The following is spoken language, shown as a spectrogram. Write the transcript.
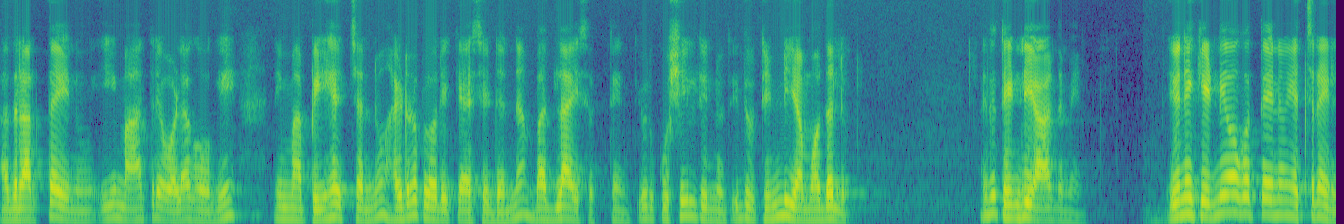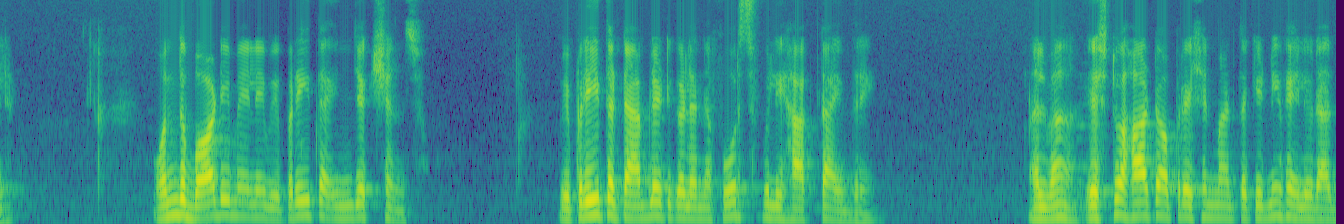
ಅದರ ಅರ್ಥ ಏನು? ಈ ಮಾತ್ರೆ ಒಳಗೆ ಹೋಗಿ ನಿಮ್ಮ ಪಿ ಹೆಚ್ಚನ್ನು ಹೈಡ್ರೋಕ್ಲೋರಿಕ್ ಆ್ಯಸಿಡನ್ನು ಬದಲಾಯಿಸುತ್ತೆ ಅಂತ. ಇವರು ಖುಷೀಲಿ ತಿನ್ನೋದು, ಇದು ತಿಂಡಿಯ ಮೊದಲು. ಇದು ತಿಂಡಿ ಆದಮೇಲೆ. ಇವನಿಗೆ ಕಿಡ್ನಿ ಹೋಗುತ್ತೇನೋ, ಎಚ್ಚರ ಇಲ್ಲ. ಒಂದು ಬಾಡಿ ಮೇಲೆ ವಿಪರೀತ ಇಂಜೆಕ್ಷನ್ಸ್, ವಿಪರೀತ ಟ್ಯಾಬ್ಲೆಟ್ಗಳನ್ನು ಫೋರ್ಸ್ಫುಲಿ ಹಾಕ್ತಾ ಇದ್ದರೆ ಅಲ್ವಾ? ಎಷ್ಟು ಹಾರ್ಟ್ ಆಪ್ರೇಷನ್ ಮಾಡ್ತಾ ಕಿಡ್ನಿ ಫೇಲ್ಯೂರ್ ಆದ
